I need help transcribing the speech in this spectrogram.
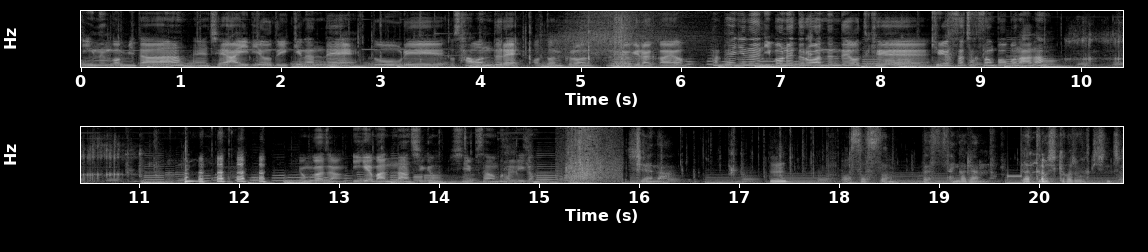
읽는 겁니다. 예, 제 아이디어도 있긴 한데 또 우리 또 사원들의 어떤 그런 능력이랄까요? 한편이는 이번에 들어왔는데 어떻게 기획서 작성법은 아나? 영과장 이게 맞나 지금 신입사원 관리가? 시에나 응? 뭐 썼어? 내 생각이 안 나. 같은 거 시켜가지고 진짜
